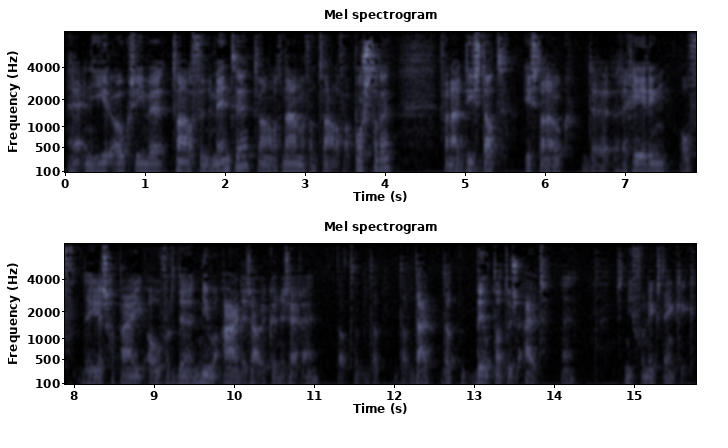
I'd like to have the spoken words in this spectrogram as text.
en hier ook zien we twaalf fundamenten, twaalf namen van twaalf apostelen. Vanuit die stad is dan ook de regering of de heerschappij over de nieuwe aarde, zou je kunnen zeggen. Dat, dat, dat, dat beeldt dat dus uit. Hè. Is niet voor niks, denk ik.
